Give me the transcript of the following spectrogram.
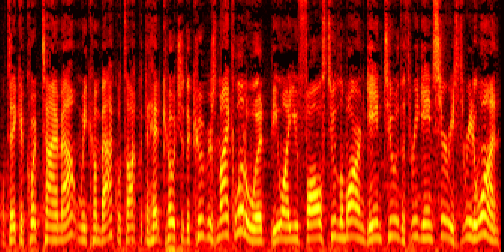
We'll take a quick timeout. When we come back, we'll talk with the head coach of the Cougars, Mike Littlewood. BYU falls to Lamar in game two of the three game series, 3 to 1.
